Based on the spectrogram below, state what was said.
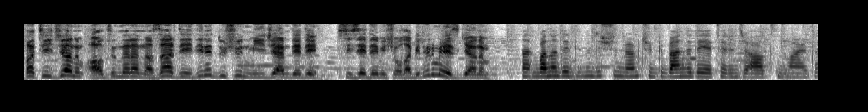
Hatice Hanım altınlara nazar değdiğini düşünmeyeceğim dedi. Size demiş olabilir mi Ezgi Hanım? Bana dediğini düşünmüyorum çünkü bende de yeterince altın vardı.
